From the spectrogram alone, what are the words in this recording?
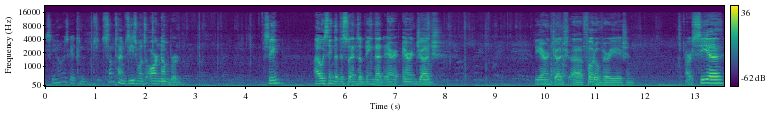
See, I always get. Sometimes these ones are numbered. See? I always think that this ends up being that Aaron Judge the Aaron Judge uh, photo variation. Arcia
